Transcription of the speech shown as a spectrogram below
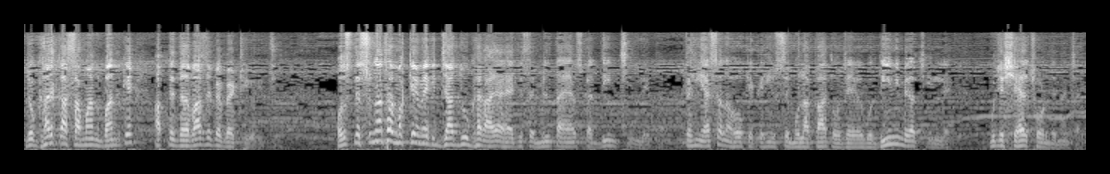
جو گھر کا سامان باندھ کے اپنے دروازے پہ بیٹھی ہوئی تھی۔ اور اس نے سنا تھا، مکے میں ایک جادو گھر آیا ہے، جسے ملتا ہے، اس کا دین چھین لیتا۔ ہے کہیں ایسا نہ ہو کہ کہیں اس سے ملاقات ہو جائے وہ دین ہی میرا چھین لے۔ مجھے شہر چھوڑ دینا چاہیے۔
